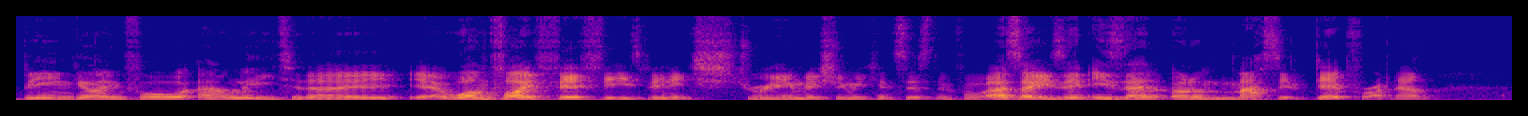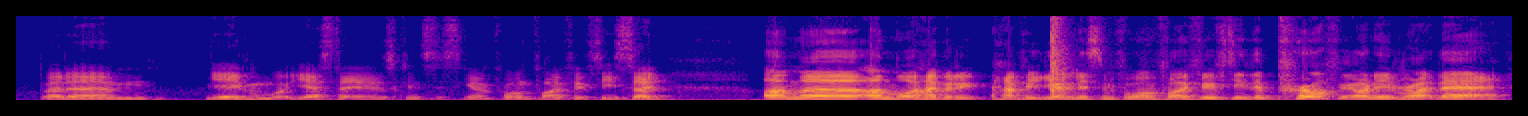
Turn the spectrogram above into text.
been going for Ali today. Yeah, 1550 he's been extremely, extremely consistent for. I say he's in he's then on a massive dip right now. But um yeah, even what yesterday was consistent going for 1550. So I'm uh, I'm more happy to happy to go and listen for 1550. The profit on him right there.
